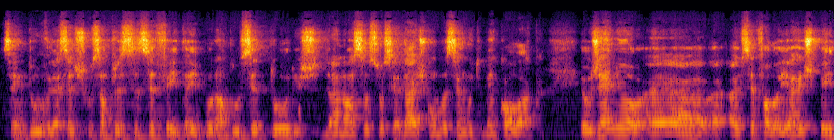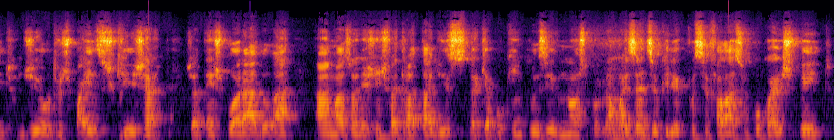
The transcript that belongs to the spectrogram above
Sem dúvida, essa discussão precisa ser feita aí por amplos setores da nossa sociedade, como você muito bem coloca. Eugênio, é, você falou aí a respeito de outros países que já, já têm explorado lá a Amazônia. A gente vai tratar disso daqui a pouquinho, inclusive, no nosso programa. Mas antes eu queria que você falasse um pouco a respeito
